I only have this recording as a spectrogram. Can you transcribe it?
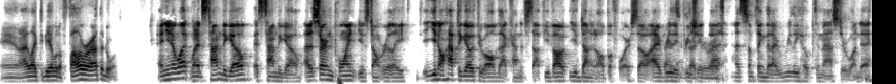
And I like to be able to follow her out the door. And you know what? When it's time to go, it's time to go. At a certain point, you just don't really, you don't have to go through all of that kind of stuff. You've all, you've done it all before. So I That's really appreciate exactly that. Right. That's something that I really hope to master one day.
